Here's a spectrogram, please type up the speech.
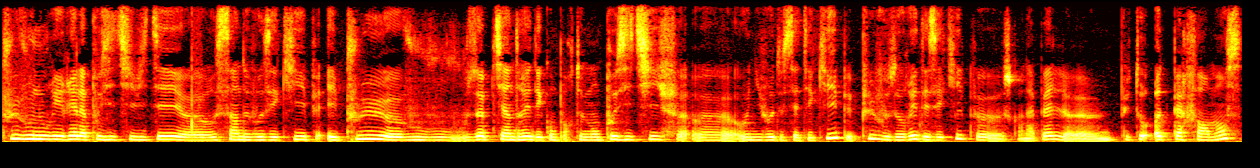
plus vous nourrirez la positivité euh, au sein de vos équipes et plus euh, vous, obtiendrez des comportements positifs euh, au niveau de cette équipe et plus vous aurez des équipes, ce qu'on appelle plutôt haute performance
